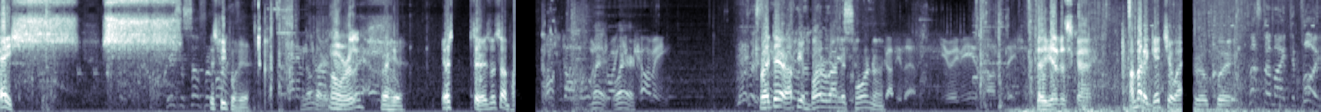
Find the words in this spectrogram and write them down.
Hey, shh, shh. There's people here, No, there Oh, really? right here. Yes, there is. What's up? Wait, where? Right there, up your butt around the corner. Copy that. UAV is on station. Hey, get this guy. I'm about to get your ass real quick. Customite deployed.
